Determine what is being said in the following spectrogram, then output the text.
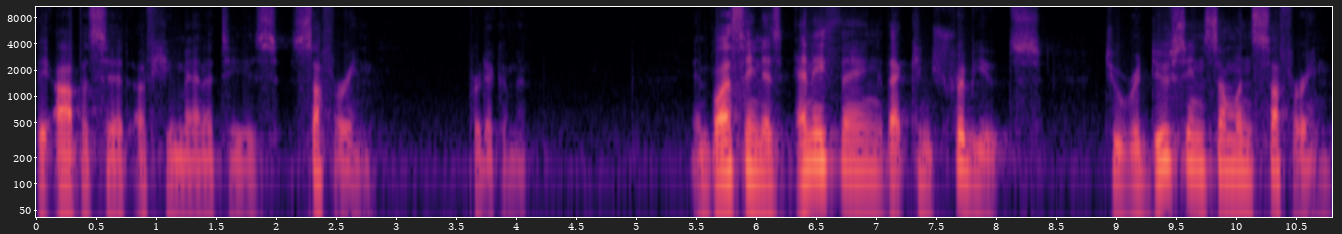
the opposite of humanity's suffering predicament. And blessing is anything that contributes to reducing someone's suffering,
